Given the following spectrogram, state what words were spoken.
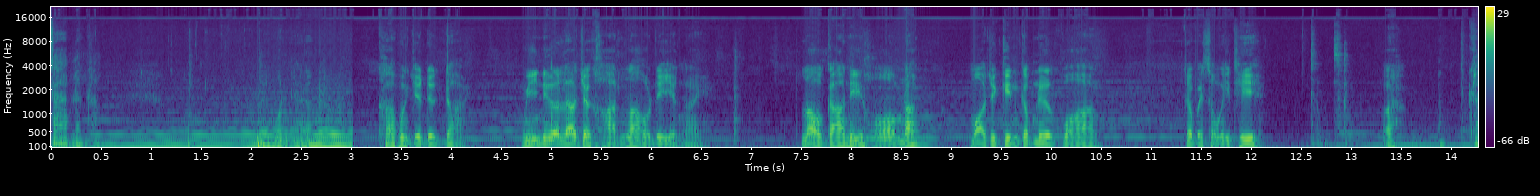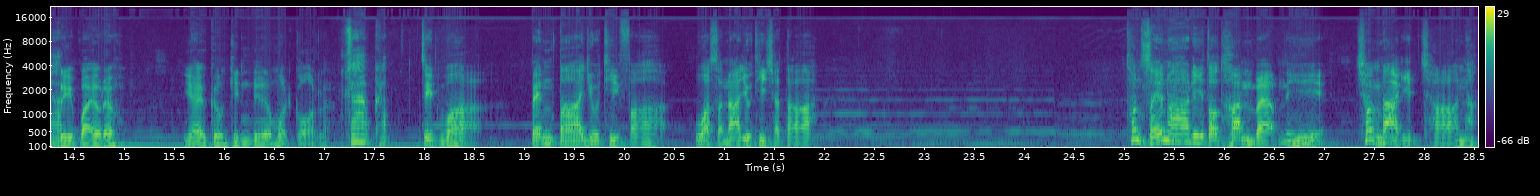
ทราบแล้วครับอุ่นให้ร้อนข้าเพิ่งจะนึกได้ มีเนื้อแล้วจะขาดเหล้าได้ยังไง เหล้าการนี้หอมนัก เหมาะจะกินกับเนื้อกวาง จะไปส่งอีกทีอะๆครับรีบไปเร็ว อย่าให้เขากินเนื้อหมดก่อนล่ะ ทราบครับ สิทธิ์ว่าเป็นตาอยู่ที่ฟ้าวาสนาอยู่ที่ชะตา ท่านเสนาดีต่อท่านแบบนี้ ช่างน่าอิจฉานัก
